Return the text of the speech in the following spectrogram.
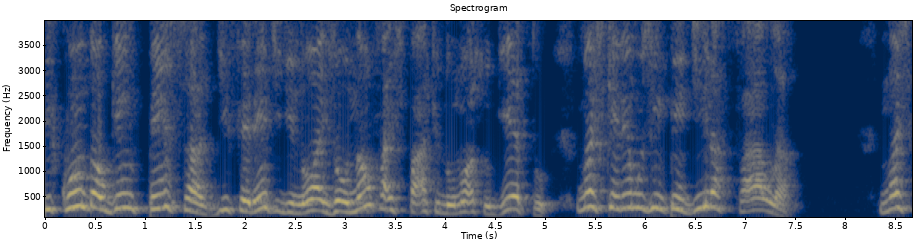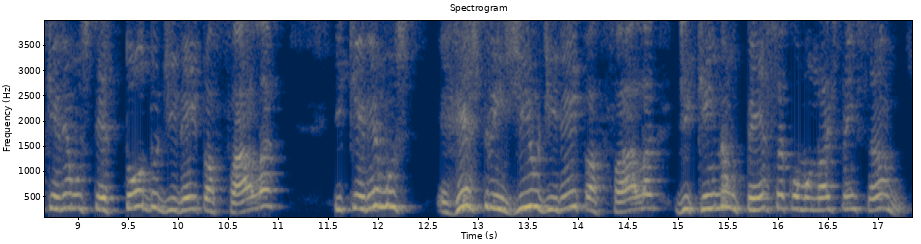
E quando alguém pensa diferente de nós ou não faz parte do nosso gueto, nós queremos impedir a fala. Nós queremos ter todo o direito à fala e queremos restringir o direito à fala de quem não pensa como nós pensamos.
